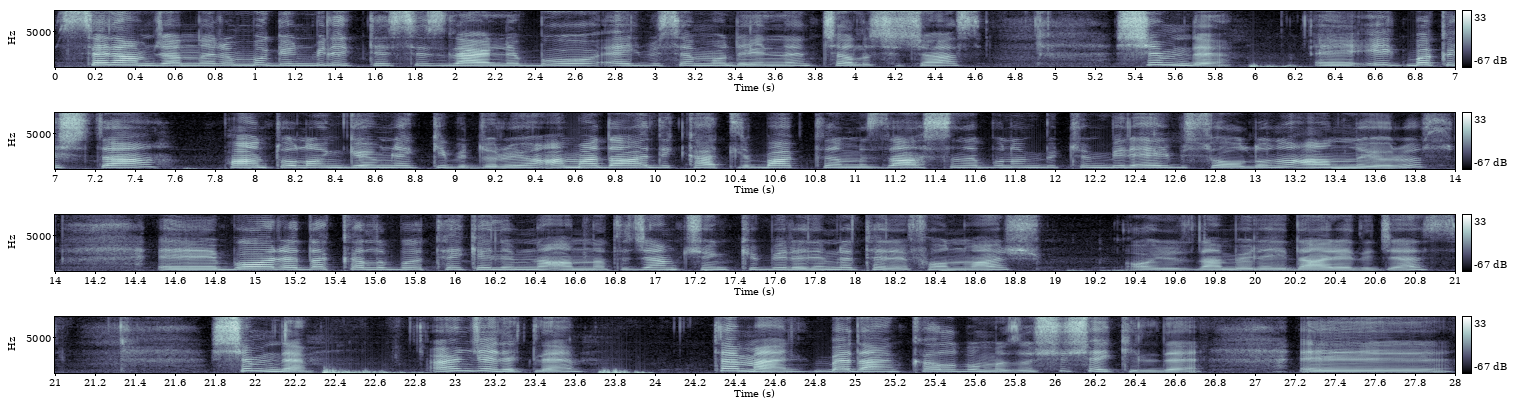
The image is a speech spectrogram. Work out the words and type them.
Selam canlarım. Bugün birlikte sizlerle bu elbise modelini çalışacağız. Şimdi e, ilk bakışta pantolon gömlek gibi duruyor ama daha dikkatli baktığımızda aslında bunun bütün bir elbise olduğunu anlıyoruz. E, bu arada kalıbı tek elimle anlatacağım çünkü bir elimde telefon var. O yüzden böyle idare edeceğiz. Şimdi öncelikle temel beden kalıbımızı şu şekilde e,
